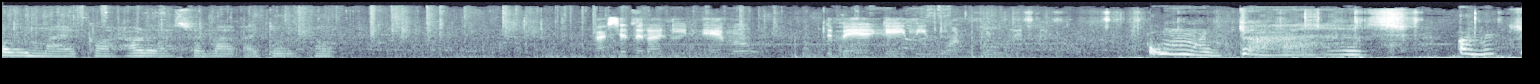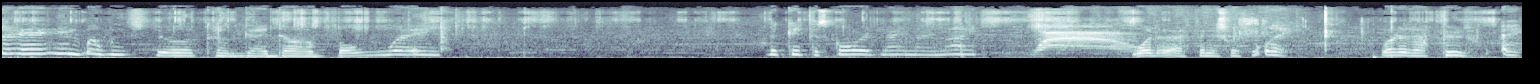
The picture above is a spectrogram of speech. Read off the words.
Oh my god, how did I survive? I don't know. Said that I need ammo. The man gave me one bullet. Oh my gosh. I'm a chain, but we still together, boy. Look at the score, 999. Wow. What did I finish with? Wait, what did I finish with? Hey,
